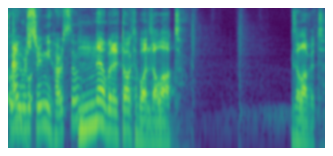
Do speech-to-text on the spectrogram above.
Oh, you I'm were streaming Hearthstone? No, but I talked about it a lot. Because I love it.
